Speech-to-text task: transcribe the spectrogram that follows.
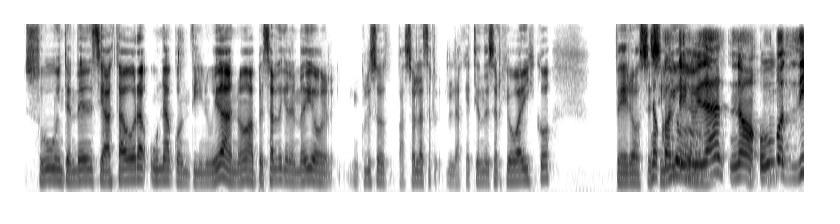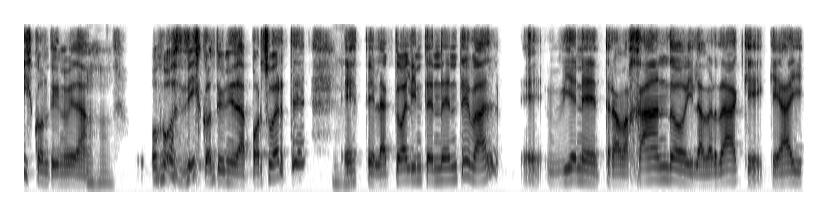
su intendencia hasta ahora, una continuidad, ¿no? A pesar de que en el medio incluso pasó la, gestión de Sergio Barisco, pero se no, continuidad, no, hubo discontinuidad. Hubo discontinuidad. Por suerte, este, el actual intendente Val eh, viene trabajando y la verdad que, hay,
